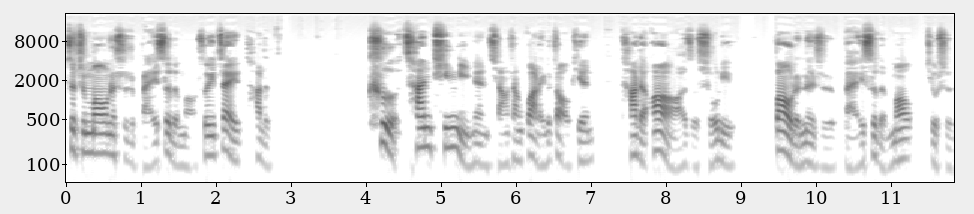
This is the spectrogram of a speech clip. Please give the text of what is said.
这只猫呢是白色的猫，所以在他的客餐厅里面墙上挂了一个照片，他的二儿子手里抱着那只白色的猫，就是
